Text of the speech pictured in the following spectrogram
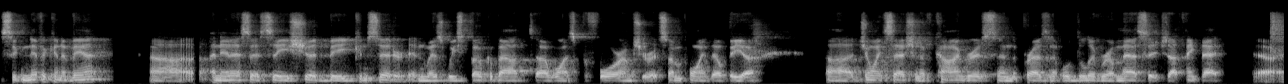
significant event, uh, an NSSE should be considered. And as we spoke about uh, once before, I'm sure at some point there'll be a uh, joint session of Congress and the president will deliver a message. I think that uh,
